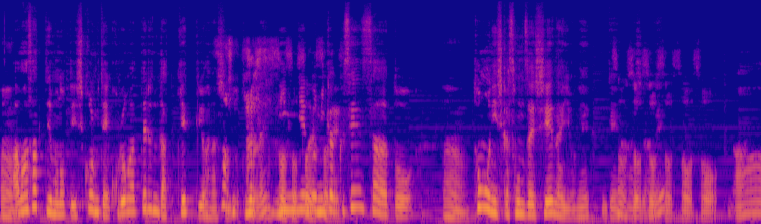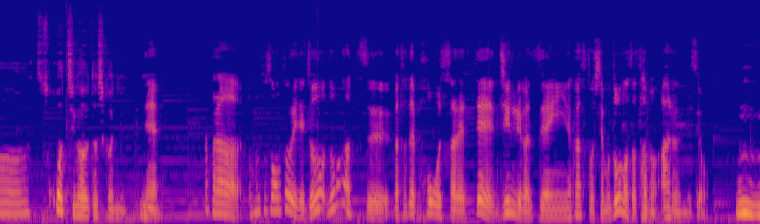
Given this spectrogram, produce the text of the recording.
う。うん。甘さっていうものって石ころみたいに転がってるんだっけっていう話ですよね。人間の味覚センサーとうん。共にしか存在し得ないよね、みたいな話だね。そうそうそうそうそうそああ、そこは違う、確かに。う。ね。だから、本当その通りで、ドドーナツが例えば放置されて、人類が全員いなかったとしても、ドーナツは多分あるんですよ。うんうんう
